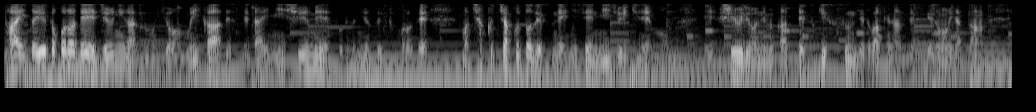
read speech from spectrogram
はい。というところで、12月の今日は6日ですね、第2週目突入というところで、まあ、着々とですね、2021年も、えー、終了に向かって突き進んでるわけなんですけども、皆さん、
